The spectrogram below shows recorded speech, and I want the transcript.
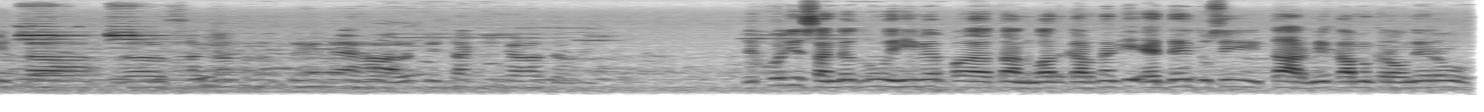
ਕੀਤਾ ਸੰਗਤ ਨੂੰ ਤੁਸੀਂ ਨੇ ਹਾਲ ਕੀਤਾ ਕੀ ਕਹਿਣਾ ਚਾਹੁੰਦੇ ਦੇਖੋ ਜੀ ਸੰਗਤ ਨੂੰ ਇਹੀ ਮੈਂ ਧੰਨਵਾਦ ਕਰਦਾ ਕਿ ਇਦਾਂ ਹੀ ਤੁਸੀਂ ਧਾਰਮਿਕ ਕੰਮ ਕਰਾਉਂਦੇ ਰਹੋ।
